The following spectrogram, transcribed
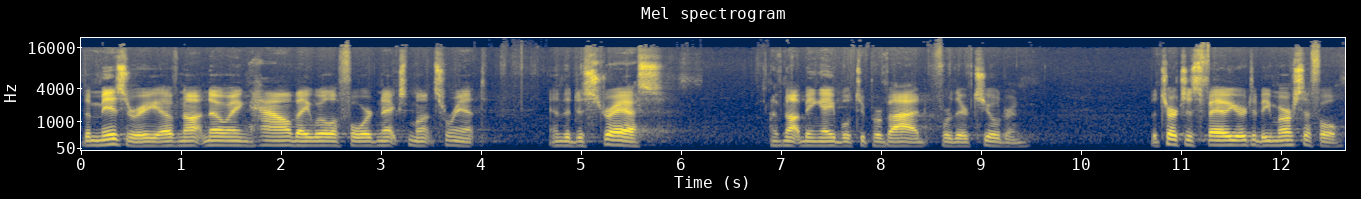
the misery of not knowing how they will afford next month's rent, and the distress of not being able to provide for their children? The church's failure to be merciful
